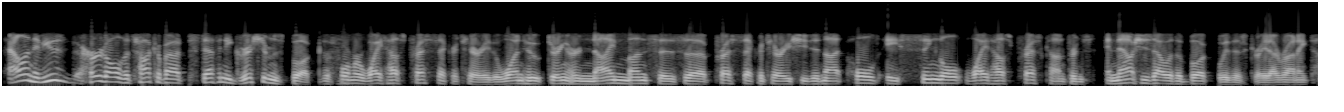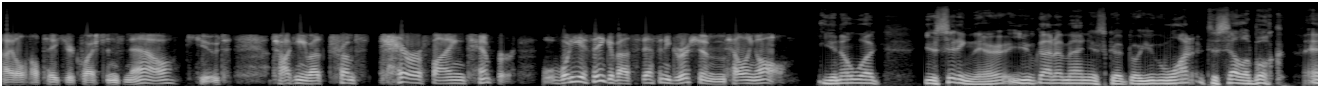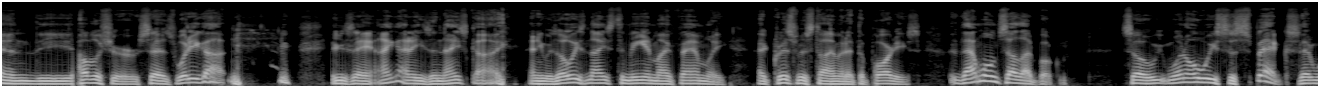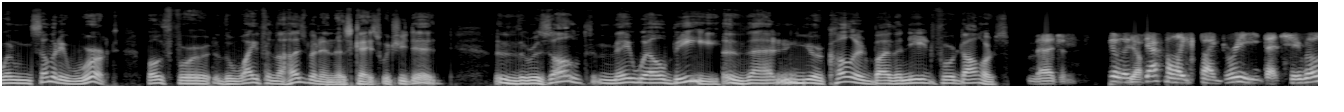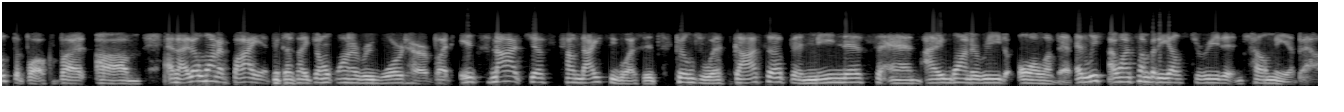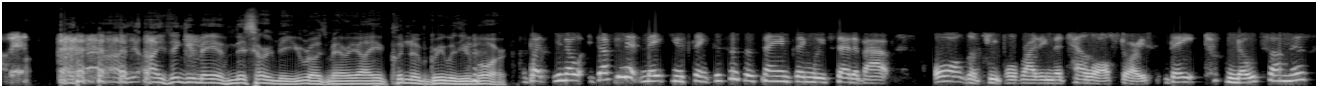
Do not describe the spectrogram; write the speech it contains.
Alan, have you heard all the talk about Stephanie Grisham's book, the former White House press secretary, the one who, during her nine months as uh, press secretary, she did not hold a single White House press conference, and now she's out with a book with this great ironic title, I'll Take Your Questions Now, cute, talking about Trump's terrifying temper. What do you think about Stephanie Grisham telling all? You know what? You're sitting there, you've got a manuscript, or you want to sell a book, and the publisher says, What do you got? you say, I got, he's a nice guy, and he was always nice to me and my family at Christmas time and at the parties. That won't sell that book. So one always suspects that when somebody worked both for the wife and the husband in this case, which he did, the result may well be that you're colored by the need for dollars. Imagine. It was Yep. definitely by greed that she wrote the book, but um and I don't want to buy it because I don't want to reward her, but it's not just how nice he was. It's filled with gossip and meanness and I want to read all of it. At least I want somebody else to read it and tell me about it. I, I think you may have misheard me, Rosemary. I couldn't agree with you more. But you know, doesn't it make you think this is the same thing we've said about all the people writing the tell all stories. They took notes on this,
